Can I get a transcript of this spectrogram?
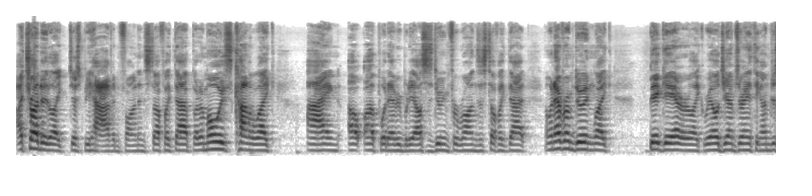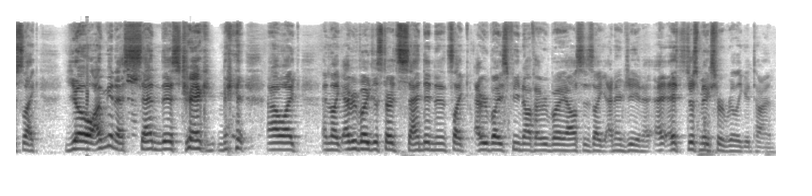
I try to like just be having fun and stuff like that, but I'm always kind of like eyeing up up what everybody else is doing for runs and stuff like that. And whenever I'm doing like big air or like rail jams or anything, I'm just like, yo, I'm gonna send this trick, man. And like and like everybody just starts sending, and it's like everybody's feeding off everybody else's like energy, and it, it just makes for a really good time.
